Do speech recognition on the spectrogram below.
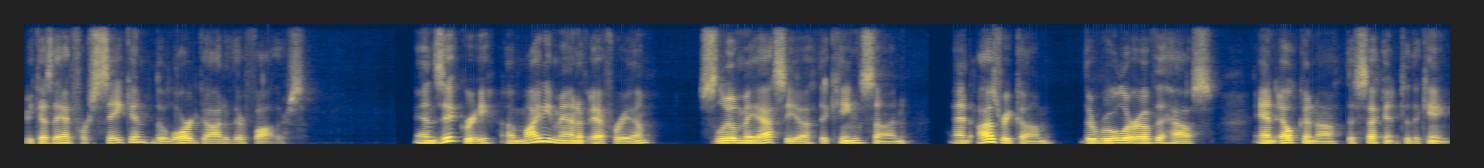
because they had forsaken the Lord God of their fathers. And Zichri, a mighty man of Ephraim, slew Maaseiah the king's son, and Azrikam, the ruler of the house, and Elkanah the second to the king.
